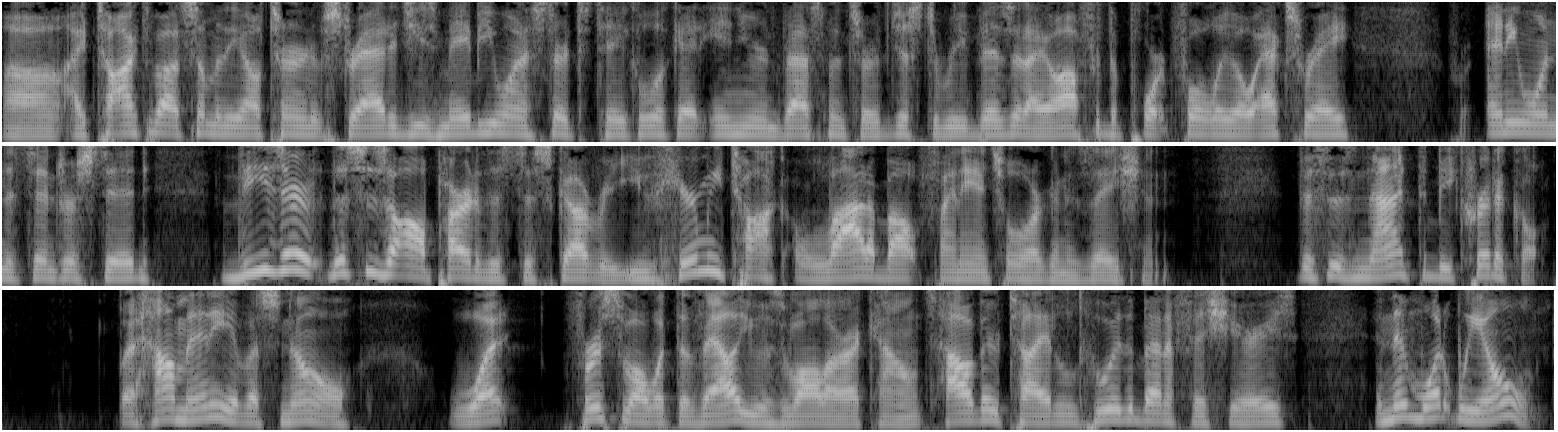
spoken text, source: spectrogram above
uh, I talked about some of the alternative strategies. Maybe you want to start to take a look at in your investments or just to revisit. I offered the portfolio X-ray for anyone that's interested. These are this is all part of this discovery. You hear me talk a lot about financial organization. This is not to be critical, but how many of us know what first of all what the value is of all our accounts, how they're titled, who are the beneficiaries, and then what we own.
